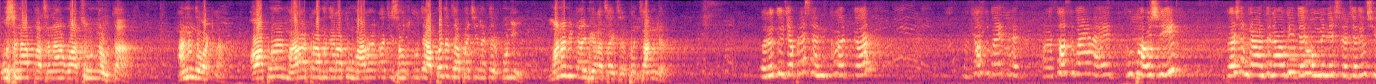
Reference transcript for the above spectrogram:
उसना पाचना वाचून नव्हता. आनंद वाटला. आपण महाराष्ट्रामध्ये राहतो. महाराष्ट्राची संस्कृती आपणच जपायची नाही तर कोणी मनाने काय बी रचायचं पण चांगलं. ऋतुजा प्रशांत खतकर सासूबाई आहेत अं, सासूबाई आहेत खूप हौशी. प्रशांतरावांचं नाव घेते होम मिनिस्टरच्या दिवशी.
